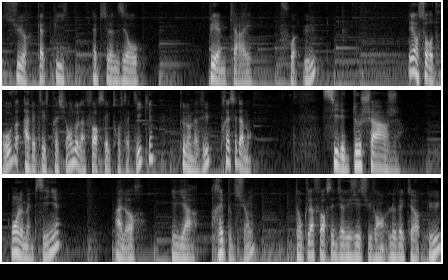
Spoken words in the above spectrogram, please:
sur 4pi epsilon 0 pm carré fois u. Et on se retrouve avec l'expression de la force électrostatique que l'on a vue précédemment. Si les deux charges ont le même signe, alors il y a répulsion. Donc la force est dirigée suivant le vecteur u,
